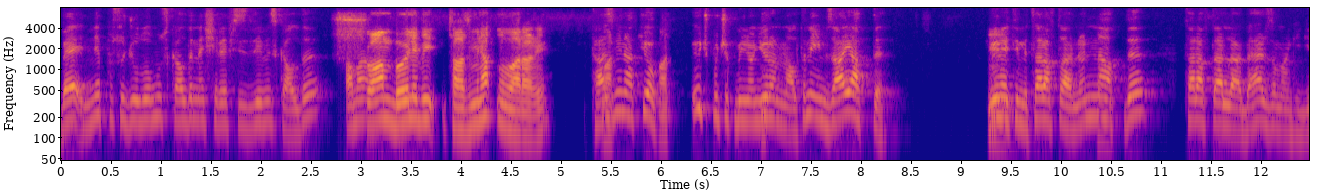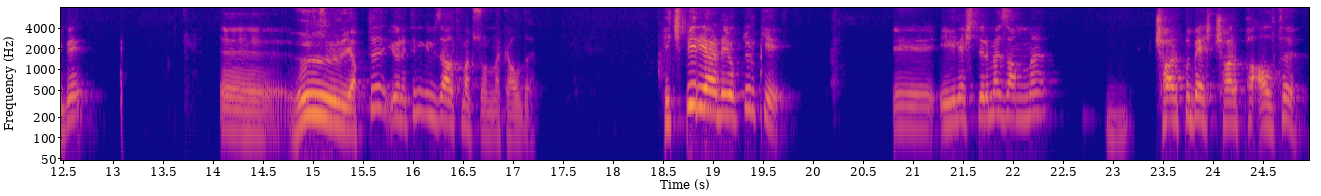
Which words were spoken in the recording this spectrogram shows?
ve ne pusuculuğumuz kaldı ne şerefsizliğimiz kaldı. Ama Şu an böyle bir tazminat mı var Ari? tazminat yok. Var. 3,5 milyon euronun altına imzayı attı. Yönetimi taraftarın önüne attı. Taraftarlar da her zamanki gibi e, hı yaptı. Yönetim imza atmak zorunda kaldı. Hiçbir yerde yoktur ki e, iyileştirme zammı çarpı 5 çarpı 6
